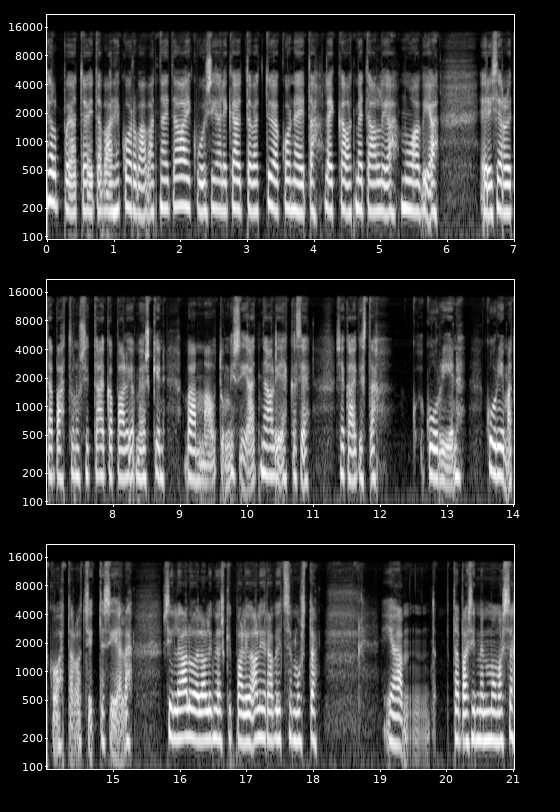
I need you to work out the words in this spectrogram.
helppoja töitä, vaan he korvaavat näitä aikuisia, eli käyttävät työkoneita, leikkaavat metallia, muovia. Eli siellä oli tapahtunut sitten aika paljon myöskin vammautumisia. Että nämä oli ehkä se, se kaikista kurjin, kurjimmat kohtalot sitten siellä. Sillä alueella oli myöskin paljon aliravitsemusta ja tapasimme muun muassa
